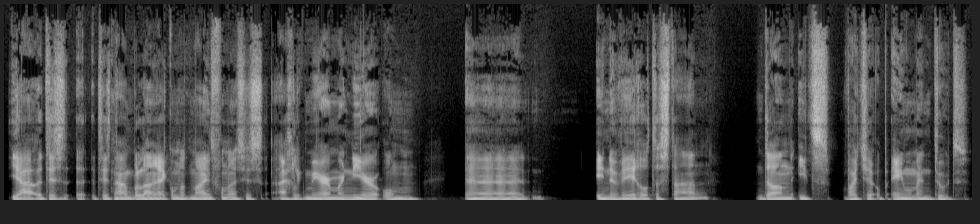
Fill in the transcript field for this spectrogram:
ja, het is, het is namelijk belangrijk omdat mindfulness is eigenlijk meer een manier om eh, in de wereld te staan dan iets wat je op één moment doet.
